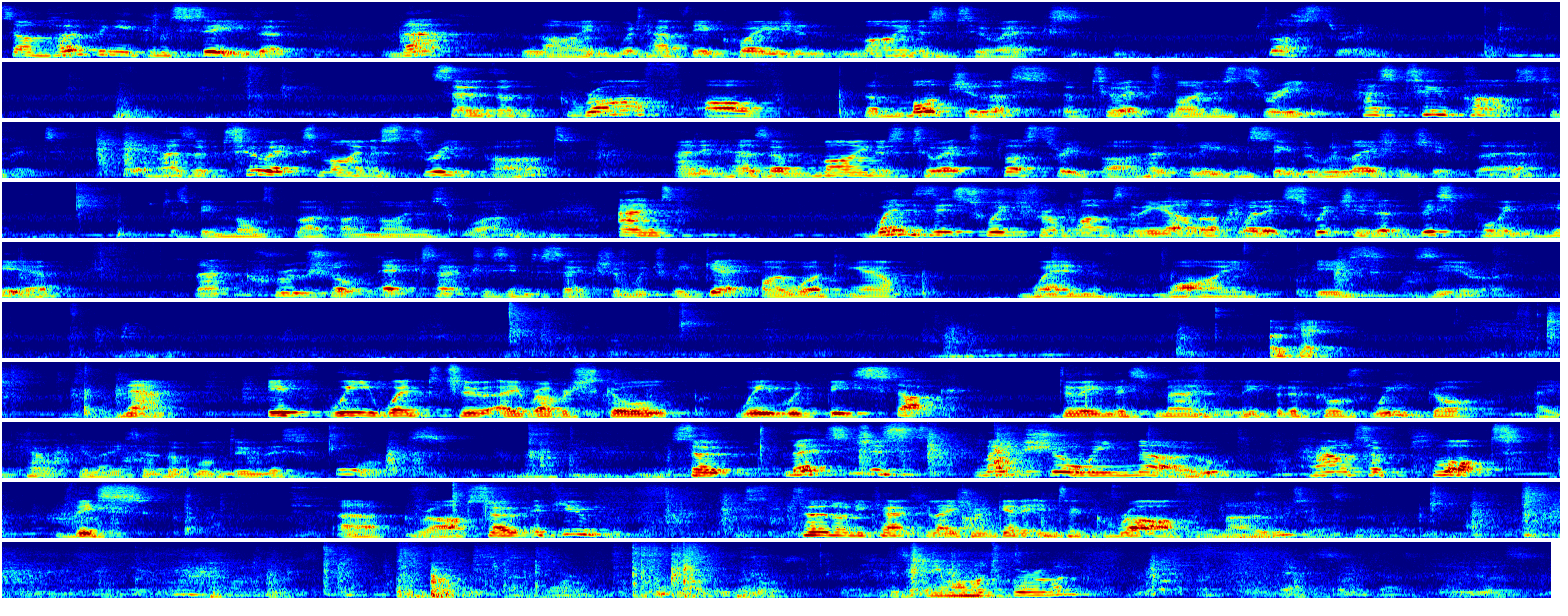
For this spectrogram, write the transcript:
So I'm hoping you can see that that line would have the equation minus 2x plus 3. So the graph of the modulus of 2x minus 3 has two parts to it. It has a 2x minus 3 part and it has a minus 2x plus 3 part. And hopefully you can see the relationship there. Just been multiplied by minus 1. And when does it switch from one to the other? Well, it switches at this point here that crucial x-axis intersection which we get by working out when y is 0. Okay. Now, if we went to a rubbish school, we would be stuck doing this manually, but of course we've got a calculator that will do this for us. So let's just make sure we know how to plot this uh, graph. So if you turn on your calculator and get it into graph mode, does anyone want to borrow one? Yes, does.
